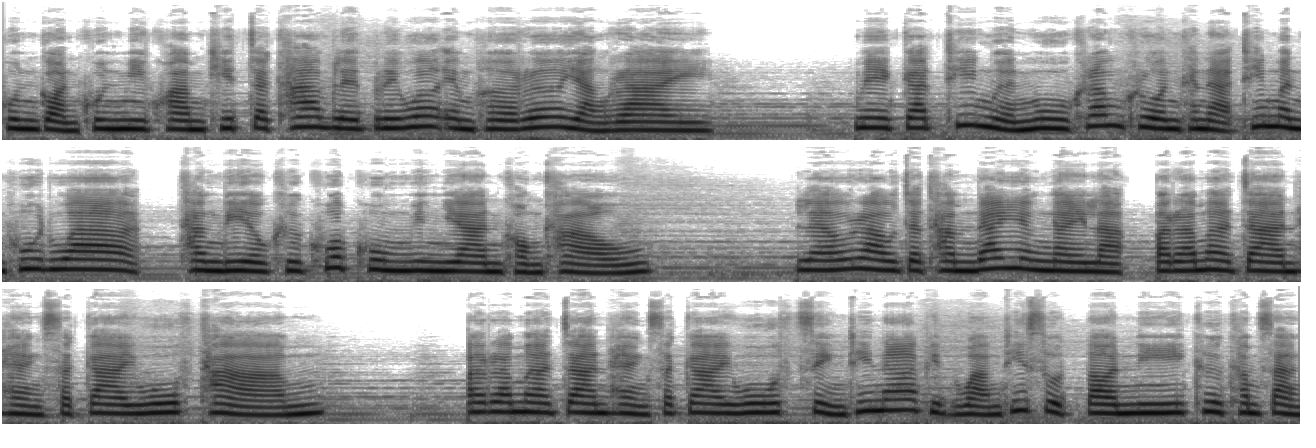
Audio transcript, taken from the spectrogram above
คุณก่อนคุณมีความคิดจะฆ่าเบลดริเวอร์เอ็มเพอเรอร์อย่างไร เมกัสที่เหมือนงูคร่ำครวญขณะที่มันพูดว่า ทางเดียวคือควบคุมวิญญาณของเขา แล้วเราจะทำได้ยังไงล่ะปรมาจารย์แห่งสกายวูฟถาม ปรมาจารย์แห่งสกายวูฟสิ่งที่น่าผิดหวังที่สุดตอนนี้คือคำสั่ง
